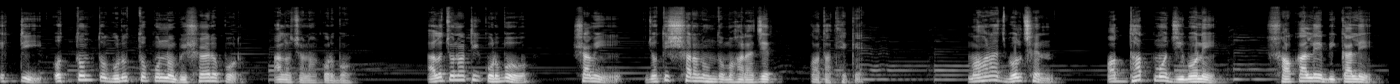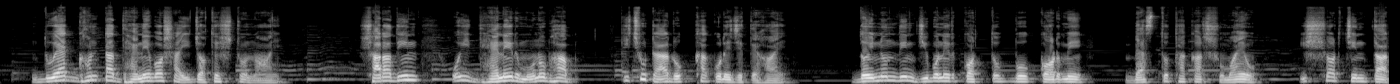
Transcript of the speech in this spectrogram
একটি অত্যন্ত গুরুত্বপূর্ণ বিষয়ের ওপর আলোচনা করব। আলোচনাটি করব স্বামী জ্যোতিষ্বরানন্দ মহারাজের কথা থেকে। মহারাজ বলছেন, অধ্যাত্ম জীবনে সকালে বিকালে দু এক ঘণ্টা ধ্যানে বসাই যথেষ্ট নয়। সারাদিন ওই ধ্যানের মনোভাব কিছুটা রক্ষা করে যেতে হয়। দৈনন্দিন জীবনের কর্তব্য, কর্মে ব্যস্ত থাকার সময়ও ঈশ্বর চিন্তার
